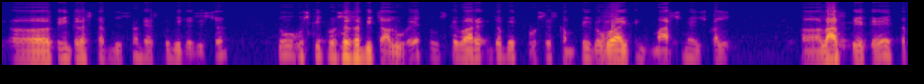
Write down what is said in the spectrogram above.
clinical establishment has to be registered तो उसकी प्रोसेस अभी चालू है तो उसके बारे जब एक प्रोसेस कंप्लीट होगा आई थिंक मार्च में उसका लास्ट डेट है तब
